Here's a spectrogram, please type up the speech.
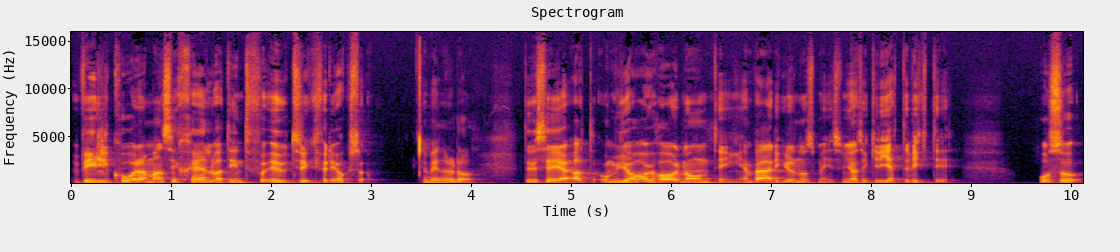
villkorar man sig själv att inte få uttryck för det också. Hur menar du då? Det vill säga att om jag har någonting, en värdegrund hos mig som jag tycker är jätteviktig och så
